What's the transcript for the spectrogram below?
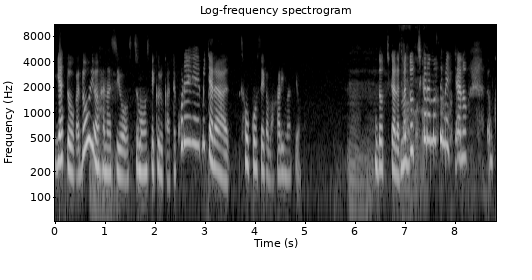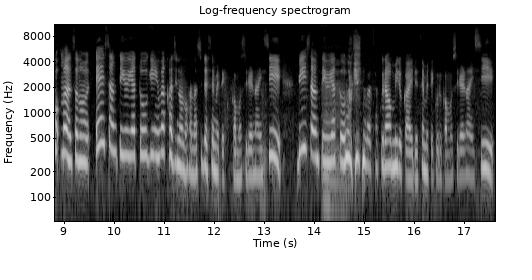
野党がどういう話を質問してくるかって、これ見たら方向性がわかりますよ。うん。どっちから、まあ、ど。どっちからも攻めて、あの、こまあ、その A さんっていう野党議員はカジノの話で攻めていくかもしれないし、B さんっていう野党の議員は桜を見る会で攻めてくるかもしれないし、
